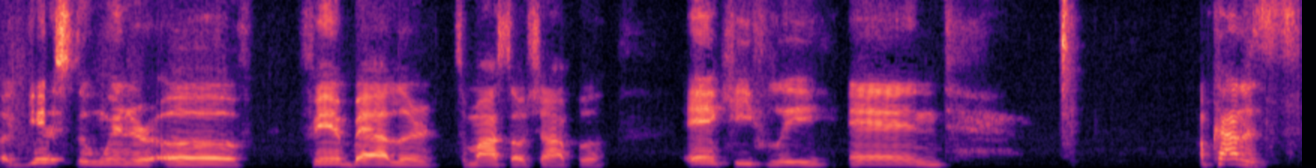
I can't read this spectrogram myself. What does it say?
against the winner of Finn Balor, Tommaso Ciampa, and Keith Lee. And I'm kind of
